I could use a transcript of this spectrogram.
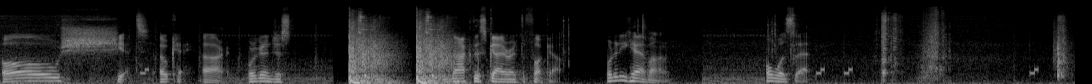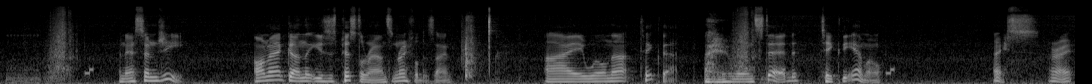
Oh shit. Okay, alright. We're gonna just knock this guy right the fuck out. What did he have on him? What was that? An SMG. Automatic gun that uses pistol rounds and rifle design. I will not take that. I will instead take the ammo. Nice. Alright.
